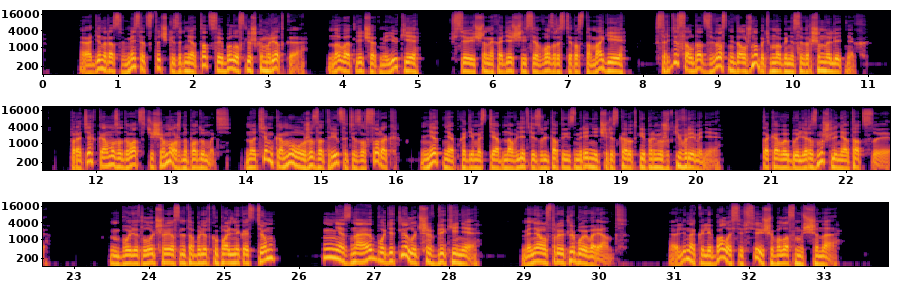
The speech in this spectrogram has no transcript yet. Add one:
Один раз в месяц с точки зрения Тации было слишком редко, но в отличие от Миюки, все еще находящейся в возрасте роста магии, среди солдат звезд не должно быть много несовершеннолетних. Про тех, кому за 20 еще можно подумать, но тем, кому уже за 30 и за 40, нет необходимости обновлять результаты измерений через короткие промежутки времени. Таковы были размышления Тацуи. «Будет лучше, если это будет купальный костюм?» «Не знаю, будет ли лучше в бикини». «Меня устроит любой вариант». Алина колебалась и все еще была смущена.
